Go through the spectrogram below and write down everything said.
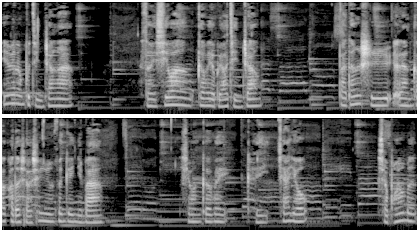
因为月亮不紧张啊，所以希望各位也不要紧张，把当时月亮高考的小幸运分给你吧。希望各位可以加油，小朋友们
